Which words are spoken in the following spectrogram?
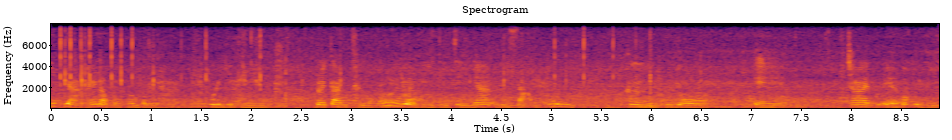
ทุกอย่างให้เราเป็นคนบริหารธุรกิจนี้ โดยการถือหุ้นโยบีจริงๆเนี่ยมีสามหุ้น คือคุณโยเอใช่คุณเอแล้วก็คุณบี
